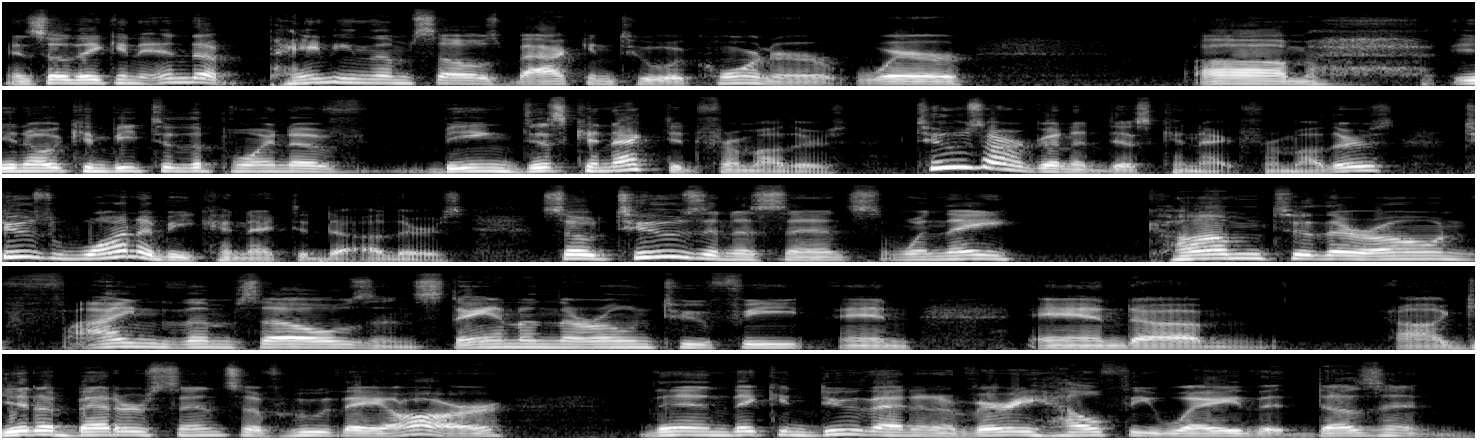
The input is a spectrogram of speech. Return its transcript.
And so they can end up painting themselves back into a corner where um, you know, it can be to the point of being disconnected from others. Twos aren't going to disconnect from others. Twos want to be connected to others. So, twos, in a sense, when they come to their own, find themselves, and stand on their own two feet, and and um, uh, get a better sense of who they are, then they can do that in a very healthy way that doesn't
